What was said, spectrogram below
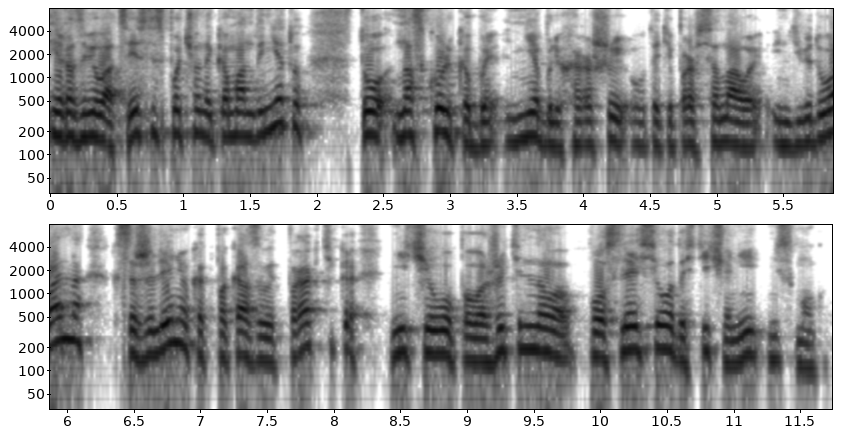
и развиваться. Если сплоченной команды нету, то насколько бы не были хороши вот эти профессионалы индивидуально, к сожалению, как показывает практика, ничего положительного после SEO достичь они не смогут.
